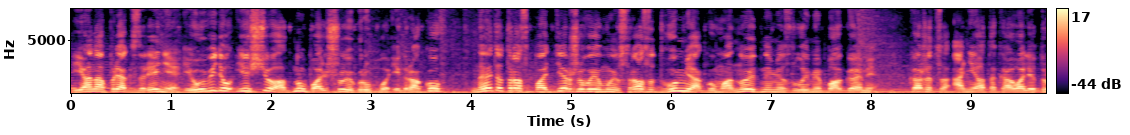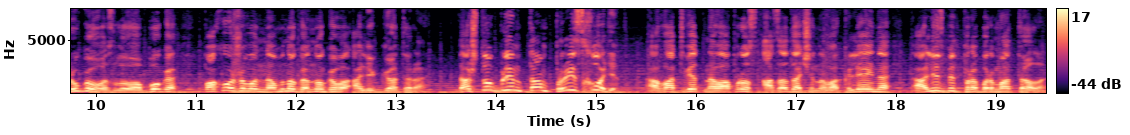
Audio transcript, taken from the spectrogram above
Я напряг зрение и увидел еще одну большую группу игроков, на этот раз поддерживаемую сразу двумя гуманоидными злыми богами. Кажется, они атаковали другого злого бога, похожего на многоногого аллигатора. «Да что, блин, там происходит?» А в ответ на вопрос озадаченного Кляйна Алисбет пробормотала.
